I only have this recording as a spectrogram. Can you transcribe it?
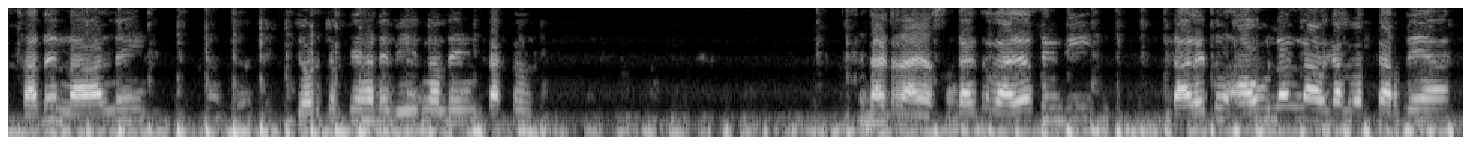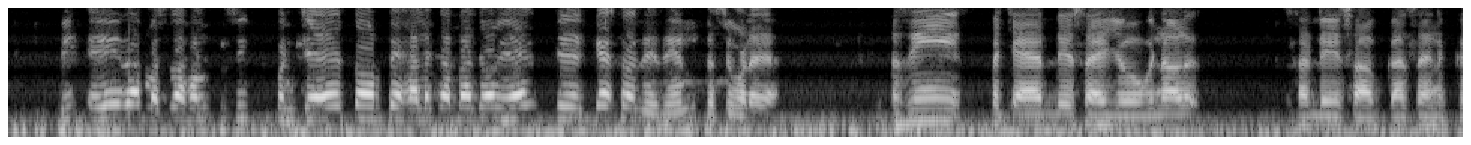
ਸਾਡੇ ਨਾਲ ਨੇ ਜੁੜ ਚੁੱਕੇ ਸਾਡੇ ਵੀਰ ਨਾਲ ਦੇ ਡਾਕਟਰ ਡਾਕਟਰ ਰਾਜਾ ਸਿੰਘ। ਡਾਕਟਰ ਰਾਜਾ ਸਿੰਘ ਜੀ ਡਾਲੇ ਤੋਂ ਆਓ ਉਹਨਾਂ ਨਾਲ ਗੱਲਬਾਤ ਕਰਦੇ ਆ ਵੀ ਇਹਦਾ ਮਸਲਾ ਹੁਣ ਤੁਸੀਂ ਪੰਚਾਇਤ ਤੌਰ ਤੇ ਹੱਲ ਕਰਨਾ ਚਾਹੁੰਦੇ ਆ ਕਿ ਕਿਸ ਤਰ੍ਹਾਂ ਦੇ ਦੇਣ ਦੱਸੋ ਮੜਾ ਅਸੀਂ ਪੰਚਾਇਤ ਦੇ ਸਹਿਯੋਗ ਨਾਲ ਸਾਡੇ ਸਾਬਕਾ ਸੈਨਿਕ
